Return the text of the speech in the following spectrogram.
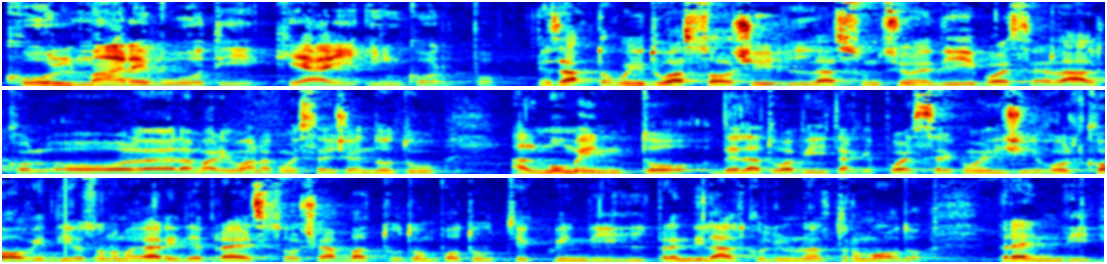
colmare vuoti che hai in corpo. Esatto, quindi tu associ l'assunzione di, può essere l'alcol o la marijuana come stai dicendo tu, al momento della tua vita che può essere come dici col covid, io sono magari depresso, ci ha battuto un po' tutti e quindi prendi l'alcol in un altro modo, prendi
